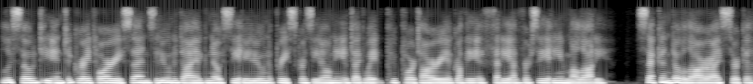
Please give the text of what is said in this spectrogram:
L'uso di integratori senza una diagnosi e una prescrizione adeguata può portare a gravi effetti avversi e malati. Secondo la ricerca,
